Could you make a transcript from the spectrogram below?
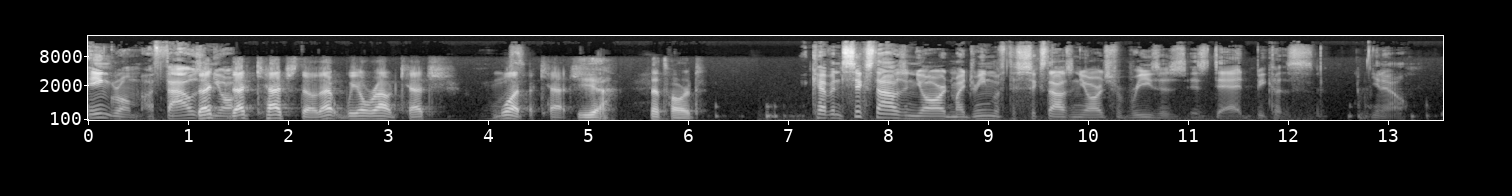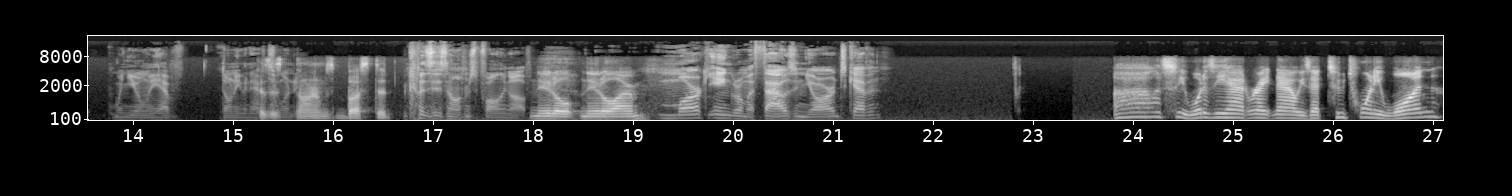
Ingram a thousand That yards. that catch though, that wheel route catch, what a catch! Yeah, that's hard. Kevin, six thousand yard. My dream of the six thousand yards for Brees is, is dead because, you know, when you only have don't even have Because his arm's busted. because his arm's falling off. Noodle noodle arm. Mark Ingram a thousand yards. Kevin, Uh, let's see. What is he at right now? He's at 221.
